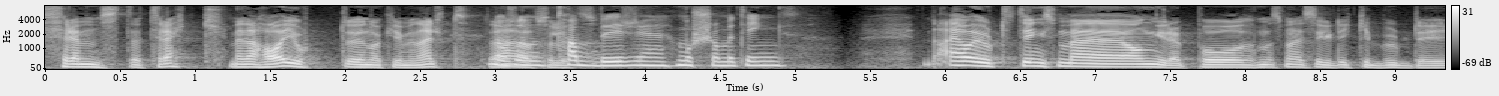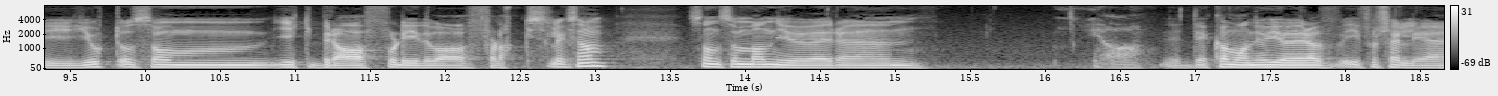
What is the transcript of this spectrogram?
fremste trekk, men jeg har gjort eh, noe kriminelt. Noen sånn absolutt. tabber, eh, morsomme ting? Nei, Jeg har gjort ting som jeg angrer på, som jeg sikkert ikke burde gjort, og som gikk bra fordi det var flaks, liksom. Sånn som man gjør eh, Ja, det kan man jo gjøre i forskjellige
